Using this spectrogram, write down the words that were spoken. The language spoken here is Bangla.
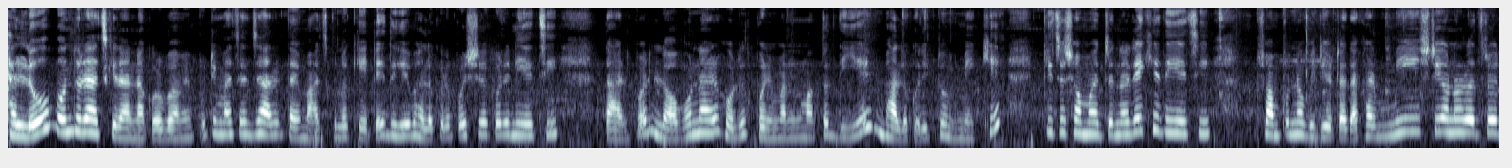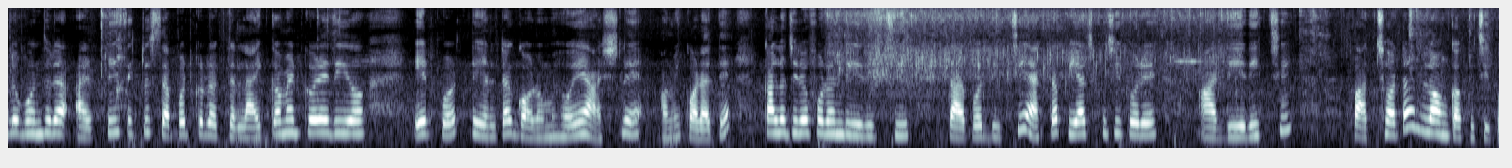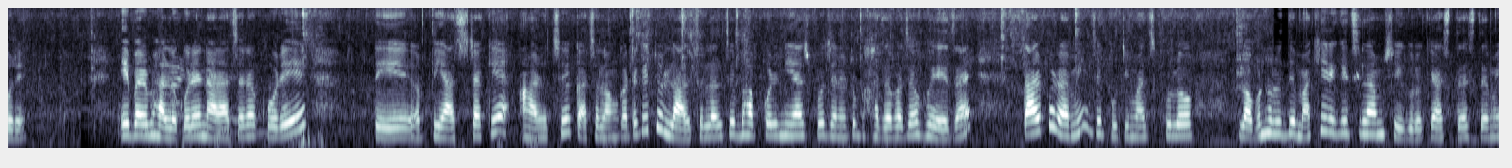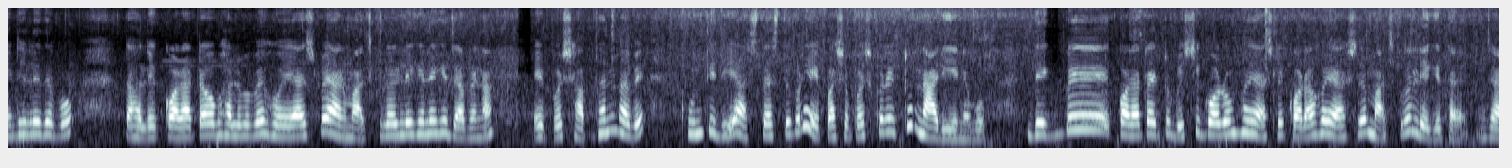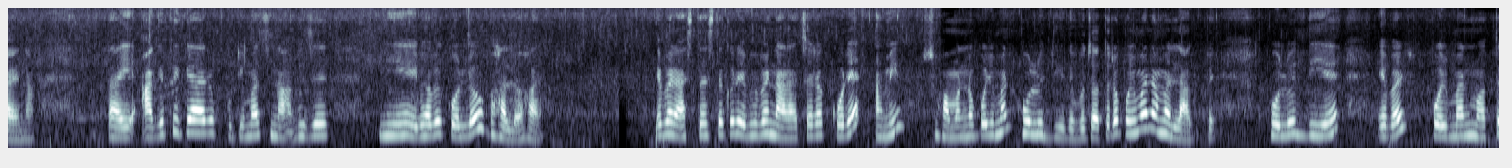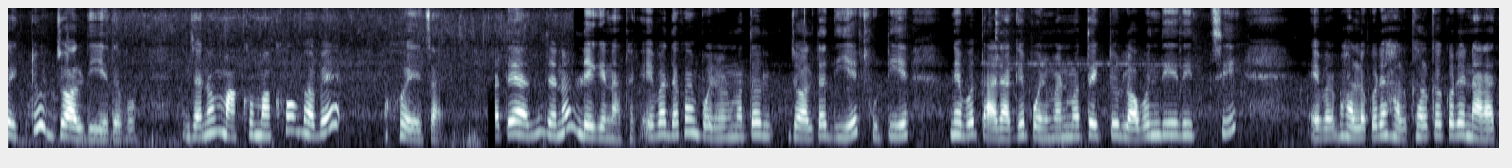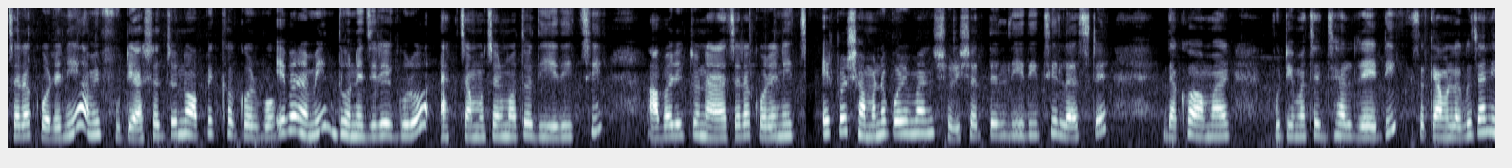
হ্যালো বন্ধুরা, আজকে রান্না করব আমি পুঁটি মাছের ঝাল, তাই মাছগুলো কেটে ধুয়ে ভালো করে পরিষ্কার করে নিয়েছি। তারপর লবণ আর হলুদ পরিমাণ মতো দিয়ে ভালো করে একটু মেখে কিছু সময়ের জন্য রেখে দিয়েছি। সম্পূর্ণ ভিডিওটা দেখার মিষ্টি অনুরোধ রইল বন্ধুরা, আর প্লিজ একটু সাপোর্ট করো, একটা লাইক কমেন্ট করে দিও। এরপর তেলটা গরম হয়ে আসলে আমি কড়াতে কালো জিরে ফোড়ন দিয়ে দিচ্ছি। তারপর দিচ্ছি একটা পেঁয়াজ কুচি করে, আর দিয়ে দিচ্ছি পাঁচ ছটা লঙ্কা কুচি করে। এবার ভালো করে নাড়াচাড়া করে তে পেঁয়াজটাকে আর হচ্ছে কাঁচা লঙ্কাটাকে একটু লালচে লালচে ভাব করে নিয়ে আসব যেন একটু ভাজা ভাজা হয়ে যায়। তারপর আমি যে পুঁটি মাছগুলো লবণ, হলুদ দিয়ে মাখিয়ে রেখেছিলাম সেগুলোকে আস্তে আস্তে আমি ঢেলে দেবো। তাহলে কড়াটাও ভালোভাবে হয়ে আসবে আর মাছগুলো লেগে লেগে যাবে না। এরপর সাবধানভাবে খুন্তি দিয়ে আস্তে আস্তে করে এপাশ ওপাশ করে একটু নাড়িয়ে নেব। দেখবে কড়াটা একটু বেশি গরম হয়ে আসলে, কড়া হয়ে আসলে মাছগুলো লেগে যায় না। তাই আগে থেকে আর পুঁটি মাছ না ভেজে নিয়ে এভাবে করলেও ভালো হয়। এবার আস্তে আস্তে করে এভাবে নাড়াচাড়া করে আমি সামান্য পরিমাণ হলুদ দিয়ে দেবো, যতটা পরিমাণ আমার লাগবে। হলুদ দিয়ে এবার পরিমাণ মতো একটু জল দিয়ে দেব, যেন মাখো মাখোভাবে হয়ে যায়। তাতে যেন লেগে না থাকে। এবার দেখো আমি পরিমাণ মতো জলটা দিয়ে ফুটিয়ে নেব। তার আগে পরিমাণ মতো একটু লবণ দিয়ে দিচ্ছি। এবার ভালো করে হালকা হালকা করে নাড়াচাড়া করে নিয়ে আমি ফুটে আসার জন্য অপেক্ষা করব। এবার আমি ধনে জিরে গুঁড়ো এক চামচের মতো দিয়ে দিচ্ছি। আবার একটু নাড়াচাড়া করে নিচ্ছি। এরপর সামান্য পরিমাণ সরিষার তেল দিয়ে দিচ্ছি লাস্টে। দেখো আমার পুঁটি মাছের ঝাল রেডি। সো কেমন লাগল জানি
